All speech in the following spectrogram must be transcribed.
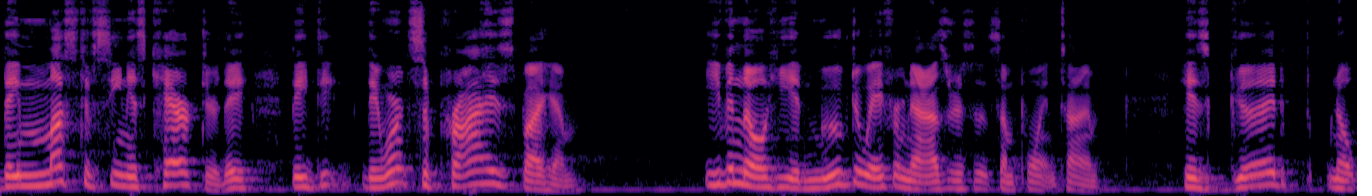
they must have seen his character. They, they, they weren't surprised by him, even though he had moved away from Nazareth at some point in time. His good, no,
